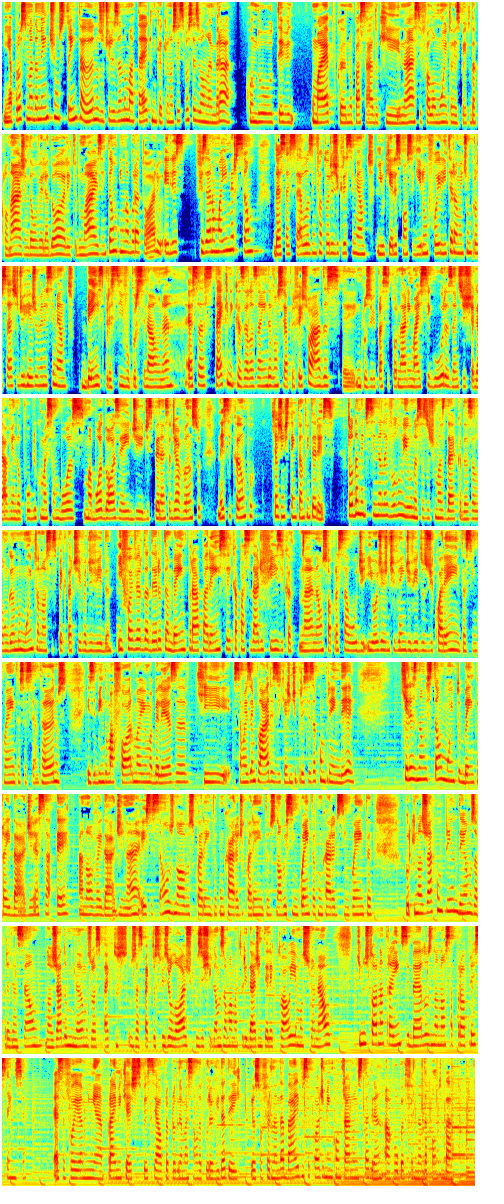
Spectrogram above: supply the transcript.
em aproximadamente uns 30 anos, utilizando uma técnica que eu não sei se vocês vão lembrar, quando teve uma época no passado que né, se falou muito a respeito da clonagem, da ovelha Dolly e tudo mais. Então, em laboratório, eles fizeram uma imersão dessas células em fatores de crescimento. E o que eles conseguiram foi literalmente um processo de rejuvenescimento. Bem expressivo, por sinal, né? Essas técnicas, elas ainda vão ser aperfeiçoadas, é, inclusive para se tornarem mais seguras antes de chegar à venda ao público, mas são boas, uma boa dose aí de, de esperança de avanço nesse campo que a gente tem tanto interesse. Toda a medicina ela evoluiu nessas últimas décadas, alongando muito a nossa expectativa de vida. E foi verdadeiro também para aparência e capacidade física, né? não só para a saúde. E hoje a gente vê indivíduos de 40, 50, 60 anos exibindo uma forma e uma beleza que são exemplares e que a gente precisa compreender que eles não estão muito bem para a idade. Essa é a nova idade, né? Esses são os novos 40 com cara de 40, os novos 50 com cara de 50 porque nós já compreendemos a prevenção, nós já dominamos os aspectos, os aspectos fisiológicos e chegamos a uma maturidade intelectual e emocional que nos torna atraentes e belos na nossa própria essência. Essa foi a minha Primecast especial para a programação da Pura Vida Day. Eu sou Fernanda Ba e você pode me encontrar no Instagram, fernanda.ba.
